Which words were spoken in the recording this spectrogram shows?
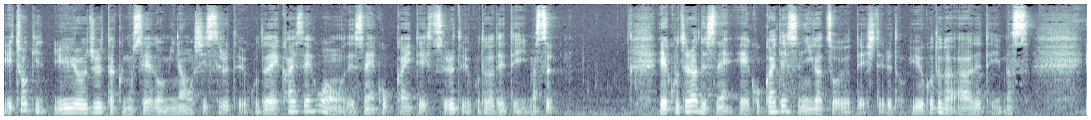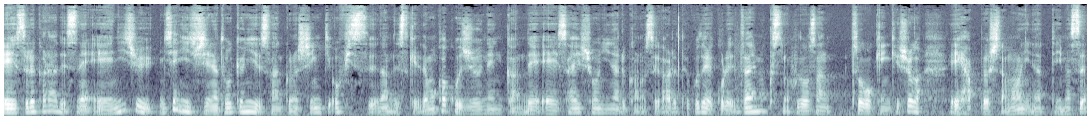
え長期有料住宅の制度を見直しするということで、改正法案をですね、国会に提出するということが出ています。えこちらはですね、え国会提出2月を予定しているということが出ています。えそれからですね、え20 2021年の東京23区の新規オフィスなんですけれども、過去10年間で、え最小になる可能性があるということで、これ、ザイマックスの不動産総合研究所が、え発表したものになっています。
